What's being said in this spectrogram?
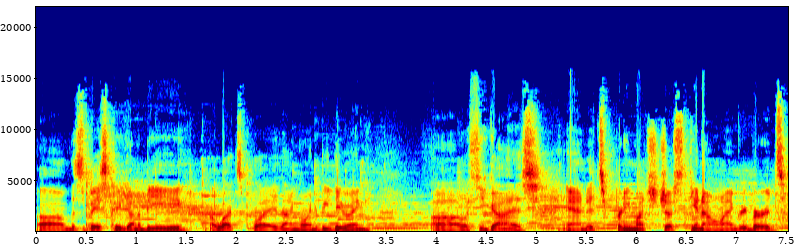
um, this is basically going to be a Let's Play that I'm going to be doing uh, with you guys, and it's pretty much just, you know, Angry Birds.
